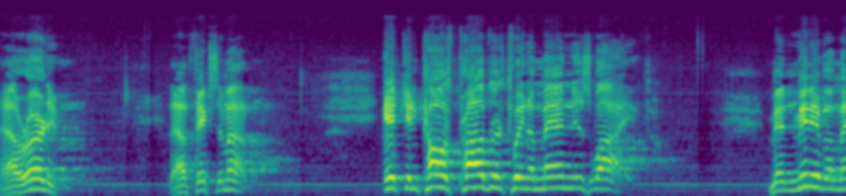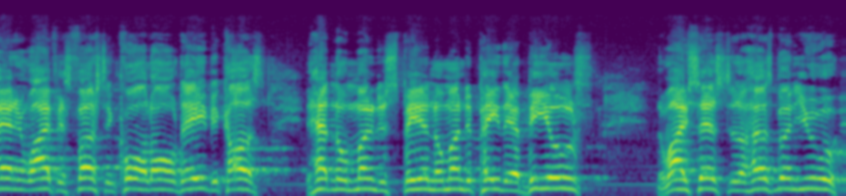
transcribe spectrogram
That'll hurt him. That'll fix him up. It can cause problems between a man and his wife. Been many of a man and wife is fussed and quarreled all day because they had no money to spend, no money to pay their bills. The wife says to the husband, you,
